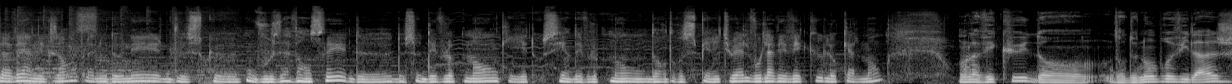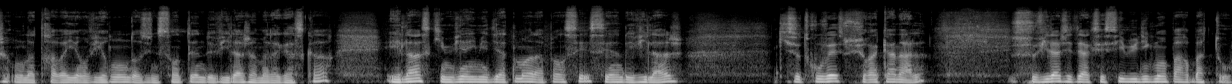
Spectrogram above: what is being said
vous avez un exemple à nous donner de ce que vous avancez, de, ce développement qui est aussi un développement d'ordre spirituel? Vous l'avez vécu localement? On l'a vécu dans de nombreux villages. On a travaillé environ dans une centaine de villages à Madagascar. Et là, ce qui me vient immédiatement à la pensée, c'est un des villages qui se trouvait sur un canal. Ce village était accessible uniquement par bateau.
